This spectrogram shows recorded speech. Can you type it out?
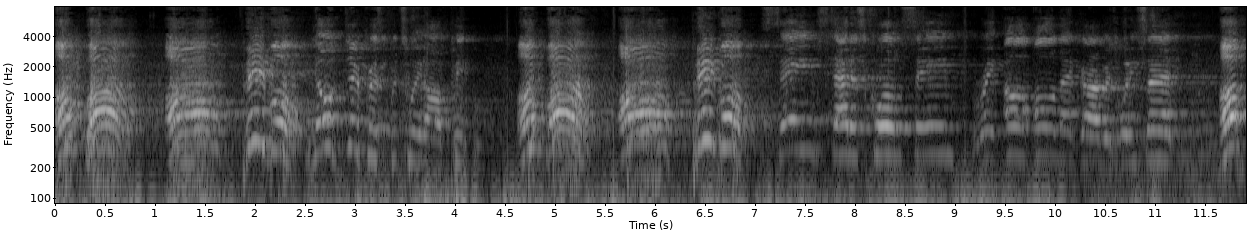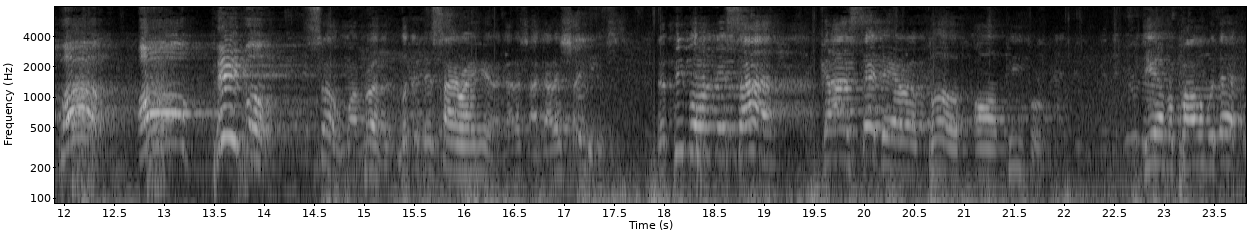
Above all people. No difference between all people. Above all people. Same status quo, same rate, all, all that garbage. What he said. Above all people. So, my brother, look at this sign right here. I gotta, I gotta show you this. The people on this sign, God said they are above all people. Do you have a problem with that?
